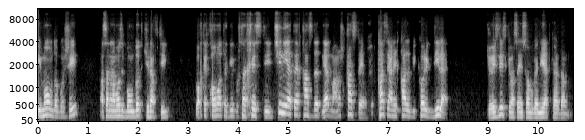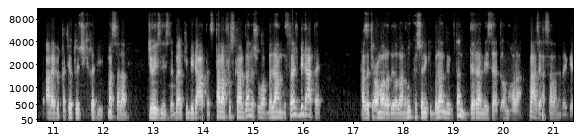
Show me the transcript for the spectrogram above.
امام دا باشی مثلا نماز بامداد که رفتی؟ وقتی قامت که گفتن خستی چی نیت قصدت نیت معناش قصده قصد یعنی قلبی کار دل جایز نیست که مثلا انسان بگه نیت کردم عربی قطعه تاجیکی قطعی مثلا جایز نیست. بلکه بدعت است. تلفظ کردنش و بلند گفتنش بدعت حضرت عمر رضی الله عنه کسانی که بلند می‌گفتن دره می‌زد آنها را. بعضی اثران دیگه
